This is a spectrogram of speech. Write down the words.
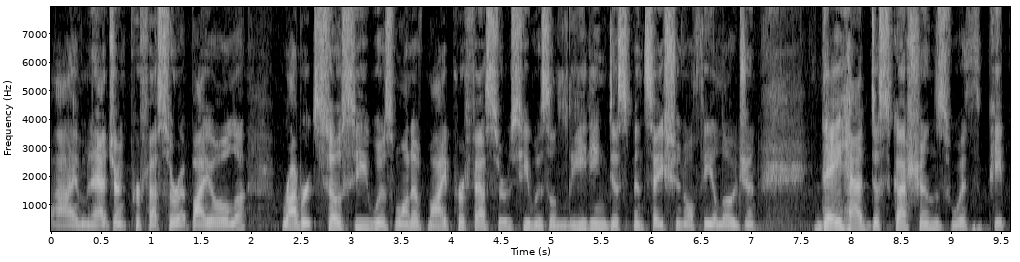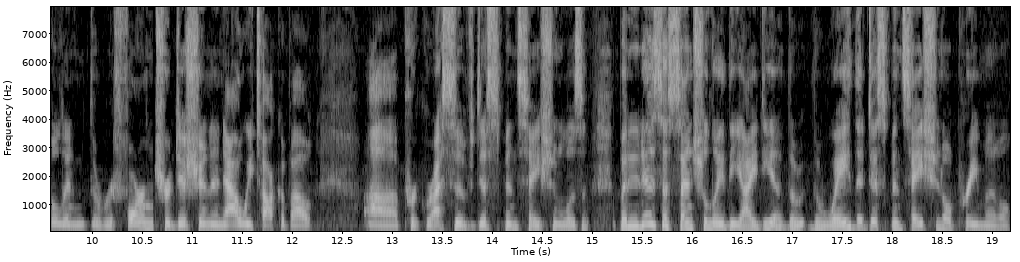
I'm an adjunct professor at Biola. Robert Saucy was one of my professors. He was a leading dispensational theologian. They had discussions with people in the reform tradition, and now we talk about uh, progressive dispensationalism. But it is essentially the idea the, the way the dispensational premill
